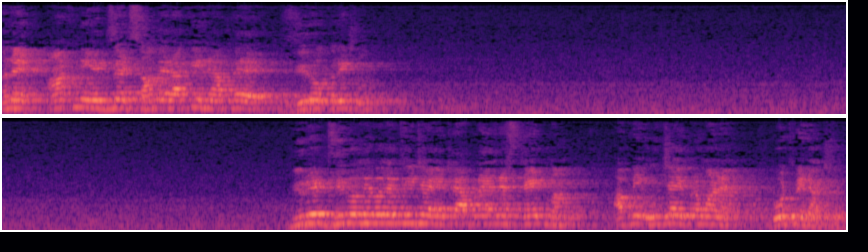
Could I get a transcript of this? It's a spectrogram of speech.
અને આંખની એક્ઝેક્ટ સામે રાખીને આપણે ઝીરો કરીશું. બ્યુરેટ ઝીરો લેવલે થઈ જાય એટલે આપણે એને સ્ટેન્ડમાં આપણી ઊંચાઈ પ્રમાણે ગોઠવી નાખશું.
